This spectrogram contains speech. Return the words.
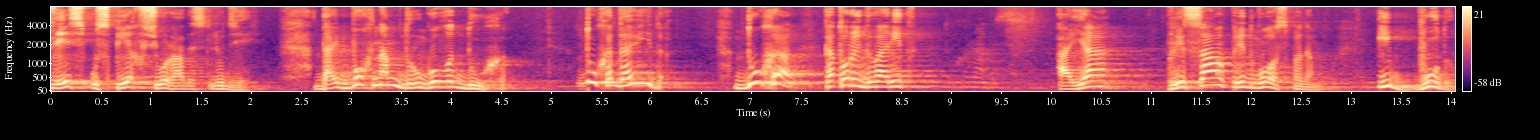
весь успех, всю радость людей. Дай Бог нам другого духа, духа Давида, духа, который говорит, а я плясал пред Господом и буду.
